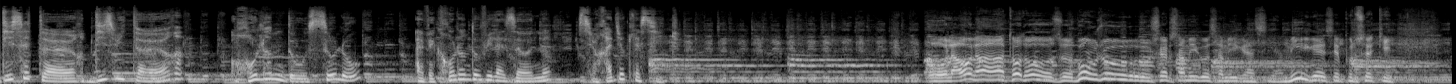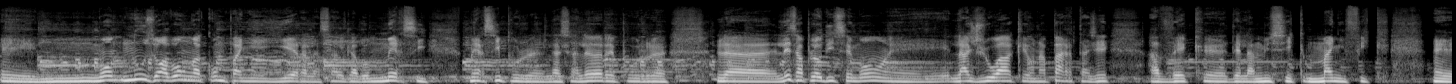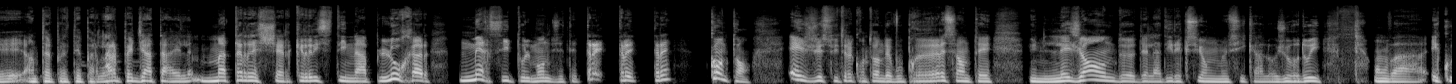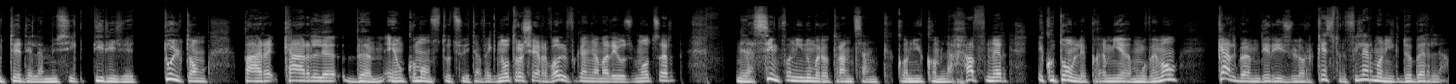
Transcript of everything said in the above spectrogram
17h, 18h, Rolando Solo avec Rolando Villazone sur Radio Classique. Hola, hola a todos. Bonjour, chers amigos, amigas y amigues. C'est pour ceux qui et nous avons accompagné hier à la salle Gabon. Merci. Merci pour la chaleur et pour euh, les applaudissements et la joie qu'on a partagée avec euh, de la musique magnifique interprétée par l'arpeggiata et ma très chère Christina Plucher. Merci tout le monde. J'étais très, très, très content. Et je suis très content de vous présenter une légende de la direction musicale. Aujourd'hui, on va écouter de la musique dirigée tout le temps par Karl Böhm. Et on commence tout de suite avec notre cher Wolfgang Amadeus Mozart, la symphonie numéro 35, connue comme la Hafner. Écoutons le premier mouvement. Karl Böhm dirige l'orchestre philharmonique de Berlin.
